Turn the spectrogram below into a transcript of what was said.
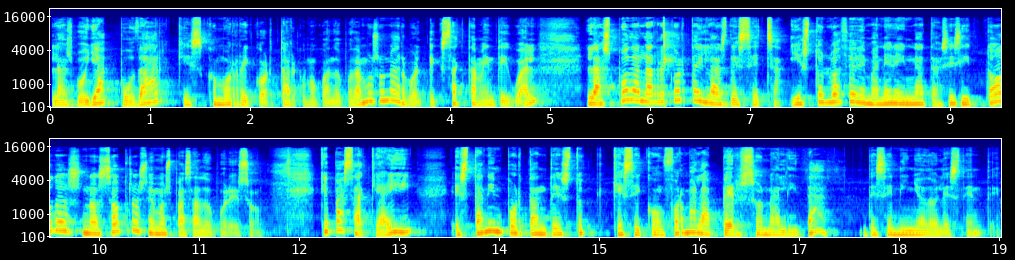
Las voy a podar, que es como recortar, como cuando podamos un árbol, exactamente igual. Las poda, las recorta y las desecha. Y esto lo hace de manera innata. Sí, sí, todos nosotros hemos pasado por eso. ¿Qué pasa? Que ahí es tan importante esto que se conforma la personalidad de ese niño adolescente.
